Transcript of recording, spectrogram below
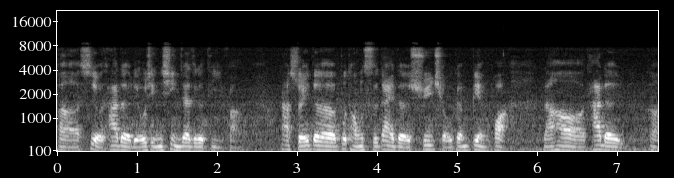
呃是有它的流行性在这个地方。那随着不同时代的需求跟变化，然后它的呃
